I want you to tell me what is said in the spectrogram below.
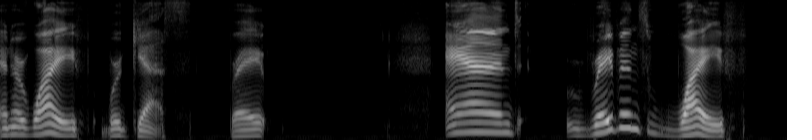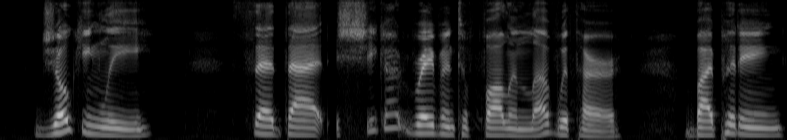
and her wife were guests, right? And Raven's wife jokingly said that she got Raven to fall in love with her by putting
